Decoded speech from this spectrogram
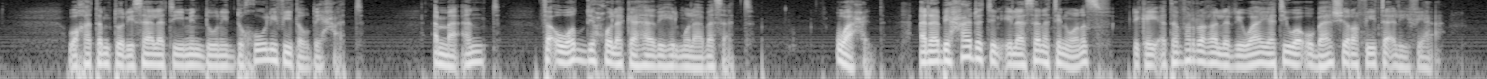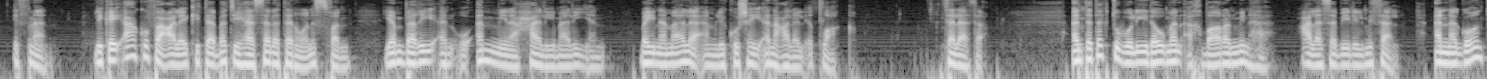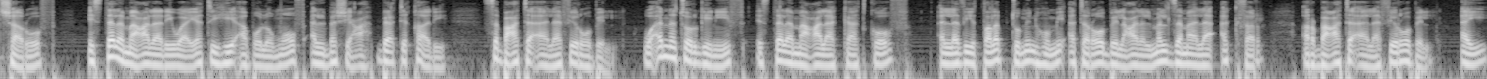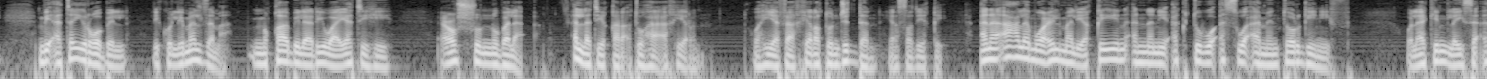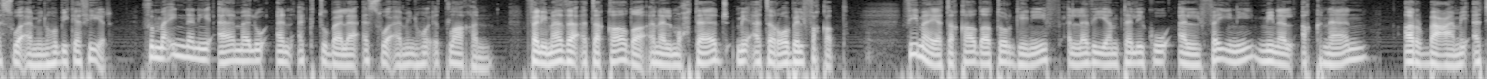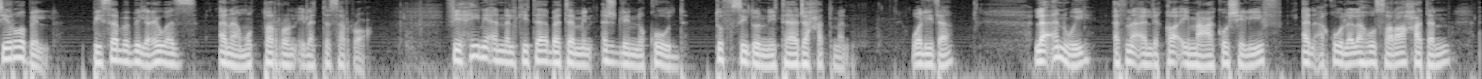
وختمت رسالتي من دون الدخول في توضيحات. أما أنت فأوضح لك هذه الملابسات. واحد أنا بحاجة إلى سنة ونصف لكي أتفرغ للرواية وأباشر في تأليفها. اثنان لكي أعكف على كتابتها سنة ونصفا ينبغي أن أؤمن حالي ماليا بينما لا أملك شيئا على الإطلاق. ثلاثة أنت تكتب لي دوما أخبارا منها على سبيل المثال أن جونتشاروف استلم على روايته أوبلوموف البشعة باعتقادي سبعة آلاف روبل وأن تورجينيف استلم على كاتكوف الذي طلبت منه مئة روبل على الملزمة لا أكثر أربعة آلاف روبل أي مئتي روبل لكل ملزمة مقابل روايته عش النبلاء التي قرأتها أخيرا وهي فاخرة جدا يا صديقي. أنا أعلم علم اليقين أنني أكتب أسوأ من تورجينيف ولكن ليس أسوأ منه بكثير. ثم إنني آمل أن أكتب لا أسوأ منه إطلاقا. فلماذا أتقاضى أنا المحتاج مئة روبل فقط؟ فيما يتقاضى تورجينيف الذي يمتلك ألفين من الأقنان أربعمائة روبل. بسبب العوز أنا مضطر إلى التسرع. في حين أن الكتابة من أجل النقود تفسد النتاج حتما. ولذا أنوي أثناء اللقاء مع كوشيليف أن أقول له صراحة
